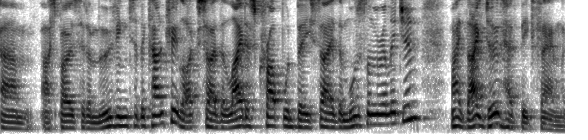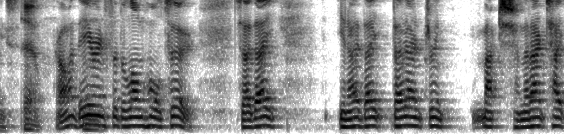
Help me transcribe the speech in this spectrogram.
um, I suppose, that are moving to the country, like, so the latest crop would be, say, the Muslim religion, mate, they do have big families, Yeah. right? They're in for the long haul too. So they, you know, they, they don't drink much and they don't take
